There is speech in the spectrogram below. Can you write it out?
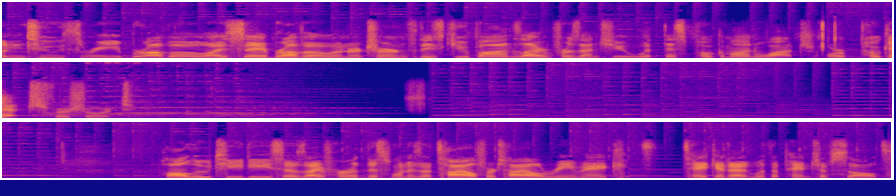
One, two, three, bravo! I say bravo. In return for these coupons, I present you with this Pokemon Watch, or Poketch for short. Paulu TD says, I've heard this one is a tile for tile remake. Take it uh, with a pinch of salt.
